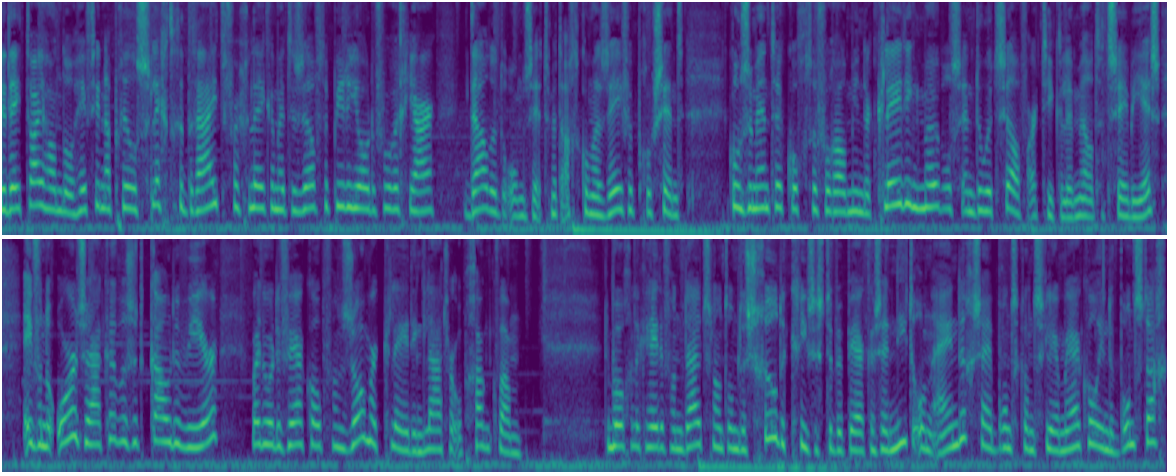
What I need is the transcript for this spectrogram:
De detailhandel heeft in april slecht gedraaid. Vergeleken met dezelfde periode vorig jaar daalde de omzet met 8,7 procent. Consumenten kochten vooral minder kleding, meubels en doe-het-zelf artikelen, meldt het CBS. Een van de oorzaken was het koude weer, waardoor de verkoop van zomerkleding later op gang kwam. De mogelijkheden van Duitsland om de schuldencrisis te beperken zijn niet oneindig, zei bondskanselier Merkel in de Bondsdag.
